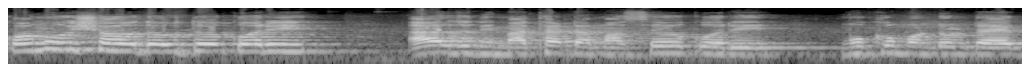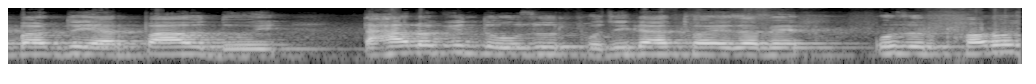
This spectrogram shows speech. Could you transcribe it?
কোনো সহদৌত করি, আর যদি মাথাটা মাছেও করি, মুখমণ্ডলটা একবার দুই আর পাও দুই তাহলেও কিন্তু উজুর ফজিলাত হয়ে যাবে, উজুর ফরজ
